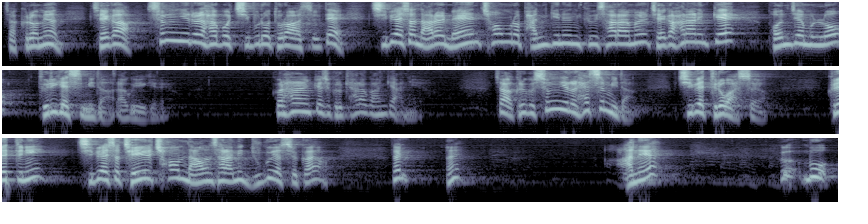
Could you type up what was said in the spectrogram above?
자 그러면 제가 승리를 하고 집으로 돌아왔을 때 집에서 나를 맨 처음으로 반기는 그 사람을 제가 하나님께 번제물로 드리겠습니다 라고 얘기를 해요. 그걸 하나님께서 그렇게 하라고 한 게 아니에요. 자, 그리고 승리를 했습니다. 집에 들어왔어요. 그랬더니 집에서 제일 처음 나온 사람이 누구였을까요? 에? 아내? 그, 뭐,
